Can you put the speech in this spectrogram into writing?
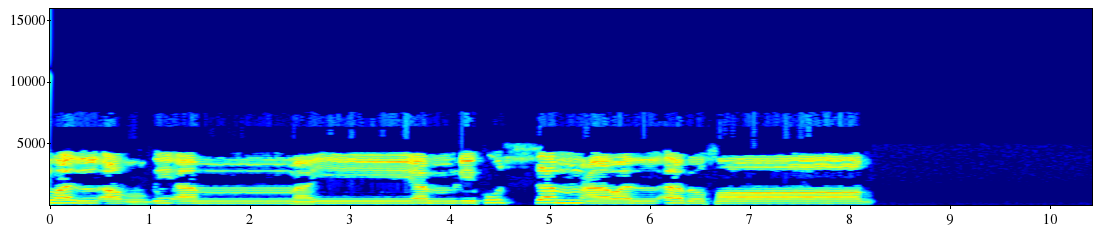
والأرض أم من يملك السمع والأبصار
